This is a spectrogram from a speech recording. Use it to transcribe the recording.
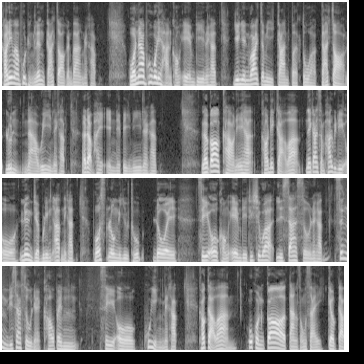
คราวนี้มาพูดถึงเรื่องการ์ดจอกันบ้างนะครับ หัวหน้าผู้บริหารของ AMD นะครับยืนยันว่าจะมีการเปิดตัวการ์ดจอรุ่น Navi นะครับระดับ high-end ในปีนี้นะครับแล้วก็ข่าวนี้ฮะเขาได้กล่าวว่าในการสัมภาษณ์วิดีโอเรื่อง The Bring Up นะครับโพสต์ลงใน YouTube โดย CEO ของ AMD ที่ชื่อว่าลิซ่าซูนะครับซึ่งลิซ่าซูเนี่ยเขาเป็น CEO ผู้หญิงนะครับเขากล่าวว่า ผู้คนก็ต่างสงสัยเกี่ยวกับ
